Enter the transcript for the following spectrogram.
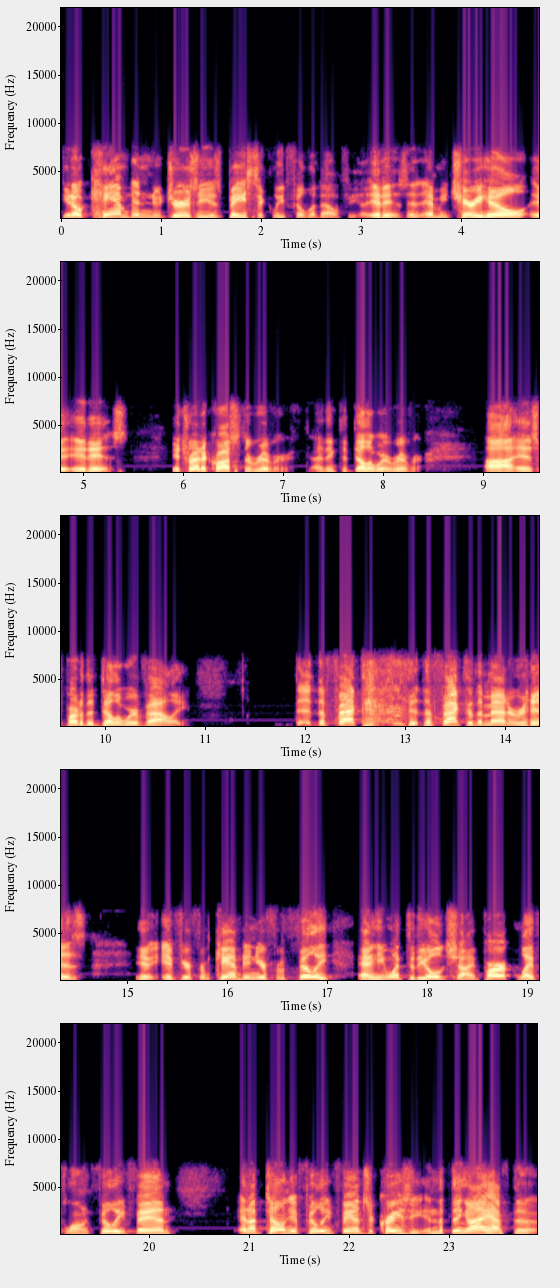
you know, Camden, New Jersey is basically Philadelphia? It is. I mean, Cherry Hill, it, is. It's right across the river. I think the Delaware River. uh, it's part of the Delaware Valley. The, the fact, the fact of the matter is, if, if you're from Camden, you're from Philly, and he went to the old Shibe Park, lifelong Philly fan. And I'm telling you, Philly fans are crazy. And the thing I have to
